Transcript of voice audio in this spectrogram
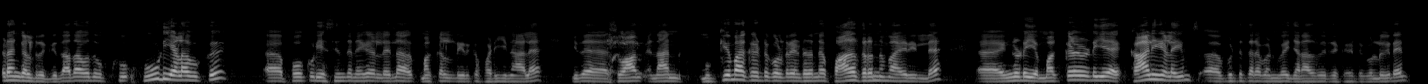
இடங்கள் இருக்குது. அதாவது கூ- கூடிய அளவுக்கு போகக்கூடிய சிந்தனைகள் எல்லாம் மக்கள் இருக்கப்படுகினால இதை சுவாமி நான் முக்கியமாக கேட்டுக்கொள்கிறேன்றதுன்னா பாதை திறந்த மாதிரி இல்லை. எங்களுடைய மக்களுடைய காணிகளையும் விட்டுத்தர வேண்டும் ஜனாதிபதியை கேட்டுக்கொள்கிறேன்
